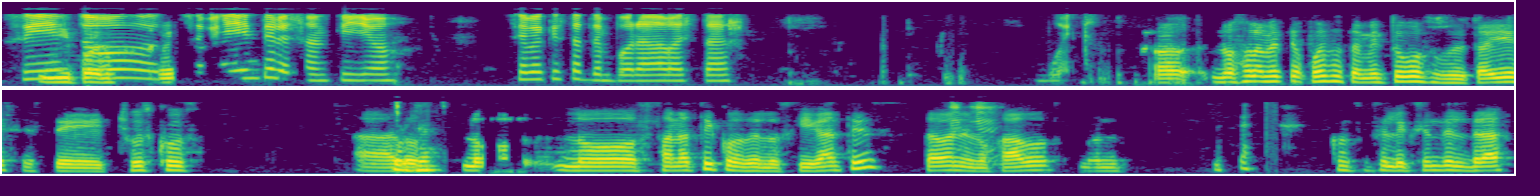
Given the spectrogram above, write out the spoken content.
Sí, Y por- todo se ve interesantillo. Se ve que esta temporada va a estar buena. Ah, no solamente fue eso, también tuvo sus detalles este, chuscos. ¿Por los, los, los fanáticos de los gigantes estaban enojados con, con su selección del draft.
